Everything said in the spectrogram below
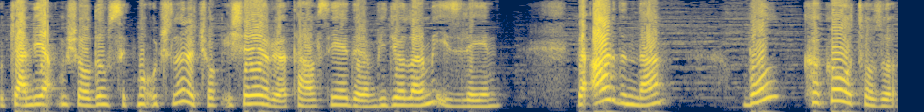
Bu kendi yapmış olduğum sıkma uçları çok işe yarıyor. Tavsiye ederim. Videolarımı izleyin. Ve ardından bol kakao tozu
